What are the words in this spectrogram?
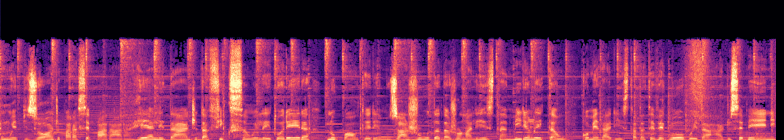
Um episódio para separar a realidade da ficção eleitoreira, no qual teremos a ajuda da jornalista Miriam Leitão, comentarista da TV Globo e da Rádio CBN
